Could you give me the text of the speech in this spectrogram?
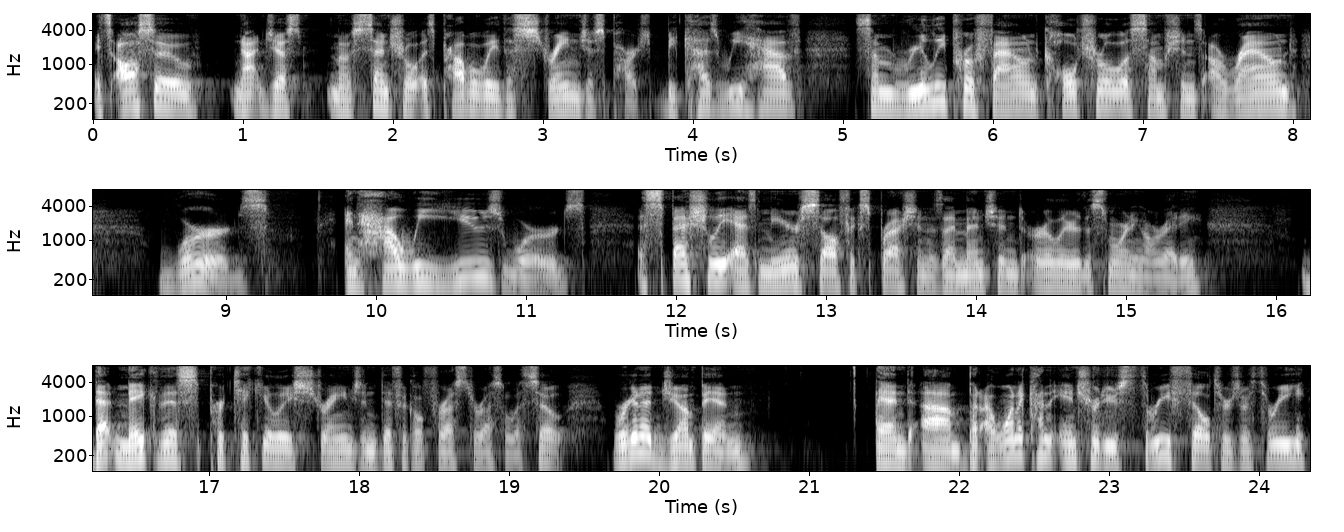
It's also not just most central, it's probably the strangest part because we have some really profound cultural assumptions around words and how we use words, especially as mere self expression, as I mentioned earlier this morning already, that make this particularly strange and difficult for us to wrestle with. So we're going to jump in, and, um, but I want to kind of introduce three filters or three,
